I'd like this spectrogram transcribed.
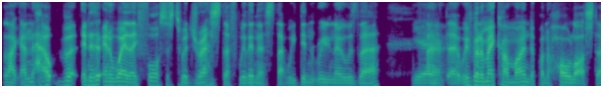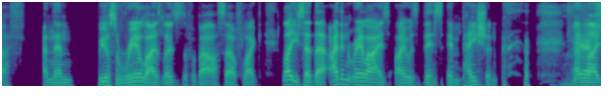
like and help, but in a, in a way they force us to address stuff within us that we didn't really know was there, yeah. and uh, we've got to make our mind up on a whole lot of stuff, and then we also realize loads of stuff about ourselves. Like like you said there, I didn't realize I was this impatient, and like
